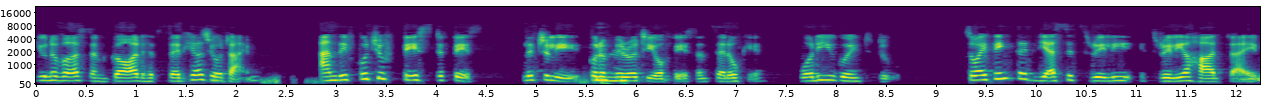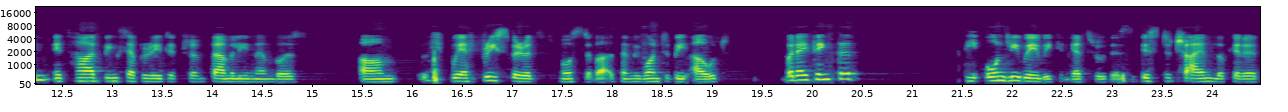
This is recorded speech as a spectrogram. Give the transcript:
universe and God have said, here's your time. And they've put you face to face, literally put a Mm-hmm. mirror to your face and said, okay, what are you going to do? So I think that yes, it's really, it's really a hard time. It's hard being separated from family members. Um, we're free spirits, most of us, and we want to be out. But I think that the only way we can get through this is to try and look at it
